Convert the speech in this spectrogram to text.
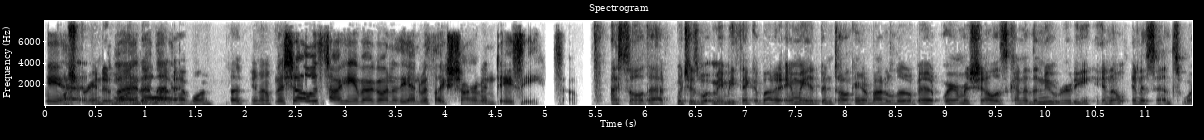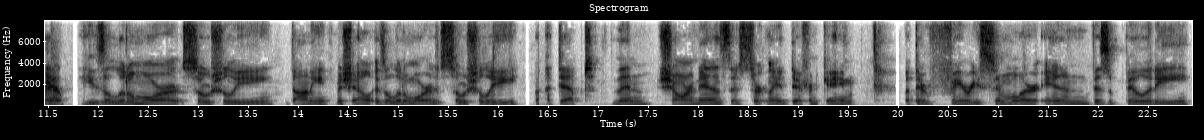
yeah, Stranded but, one did not uh, have one. But you know, Michelle was talking about going to the end with like Sharn and Daisy. So I saw that, which is what made me think about it. And we had been talking about a little bit, where Michelle is kind of the new Rudy, in a in a sense, where Yeah. he's a little more socially. Donnie Michelle is a little more socially adept than Sharn is. There's certainly a different game, but they're very similar in visibility,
